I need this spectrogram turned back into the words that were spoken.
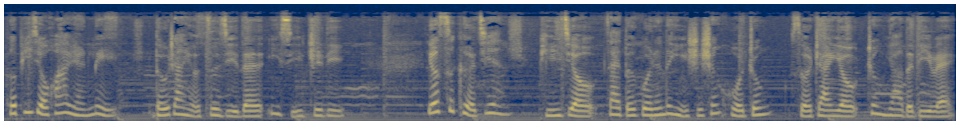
和啤酒花园里都占有自己的一席之地，由此可见，啤酒在德国人的饮食生活中所占有重要的地位。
